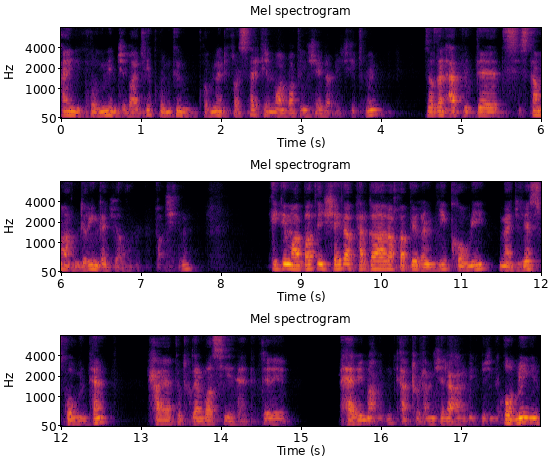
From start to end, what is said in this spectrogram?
این کمین جواکی کمین کمین خسر این مالبات میشه داده شکمیم ذاتن عبد سیستم هم درینگه جا باشیم Zaten adette sistem ahmdurin geçiyor. Başını. İdi marbatın şeyler pergala xabirin komi meclis komiten hayatı tugarvasi herim arabi, akıl amcele arabi bizim. Komi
